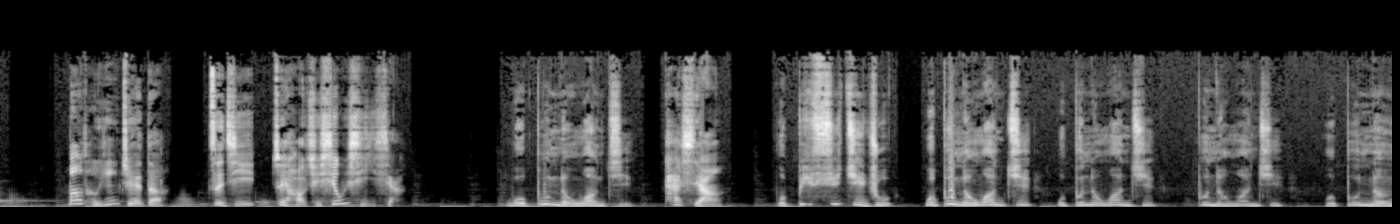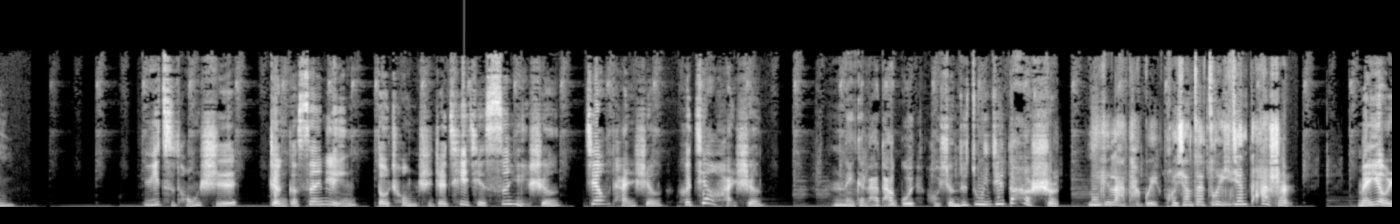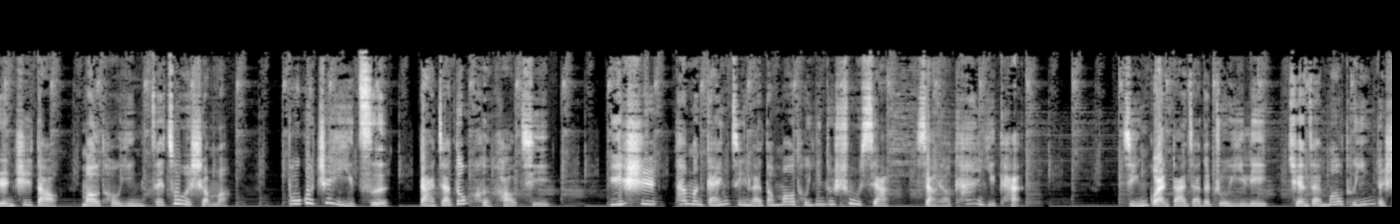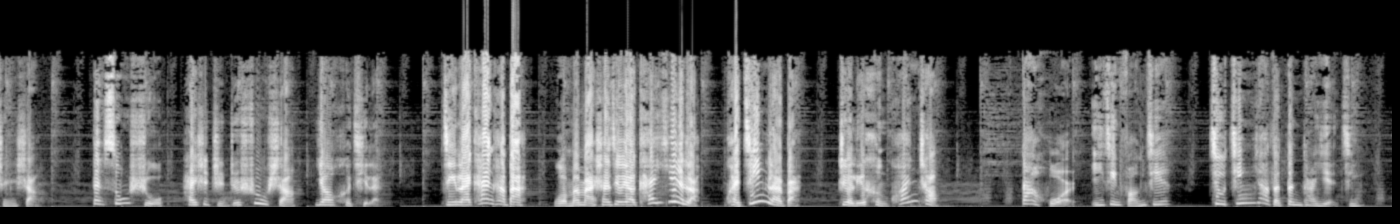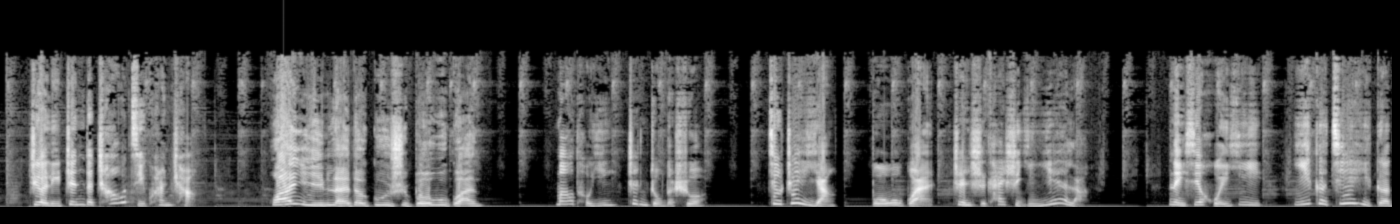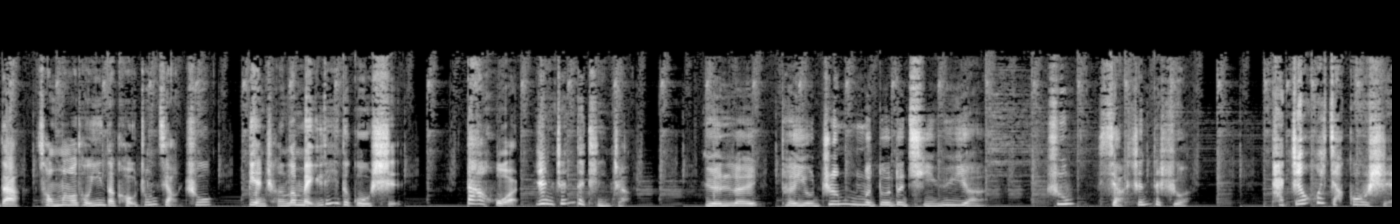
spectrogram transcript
猫头鹰觉得自己最好去休息一下。我不能忘记，他想，我必须记住，我不能忘记，我不能忘记，不能忘记，我不能。与此同时，整个森林都充斥着窃窃私语声、交谈声和叫喊声。那个邋遢鬼好像在做一件大事儿。那个邋遢鬼好像在做一件大事儿。没有人知道猫头鹰在做什么，不过这一次大家都很好奇，于是他们赶紧来到猫头鹰的树下，想要看一看。尽管大家的注意力全在猫头鹰的身上，但松鼠还是指着树上吆喝起来：“进来看看吧，我们马上就要开业了，快进来吧，这里很宽敞。”大伙儿一进房间，就惊讶地瞪大眼睛。这里真的超级宽敞！欢迎来到故事博物馆，猫头鹰郑重地说。就这样，博物馆正式开始营业了。那些回忆一个接一个的从猫头鹰的口中讲出，变成了美丽的故事。大伙儿认真地听着。原来它有这么多的奇遇呀！猪小声地说。他真会讲故事，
